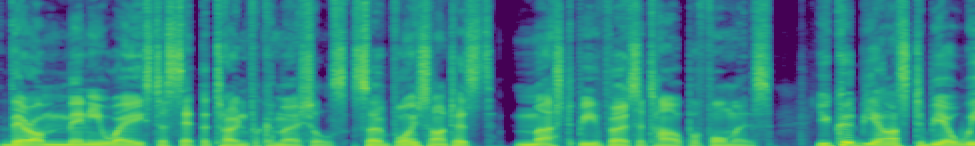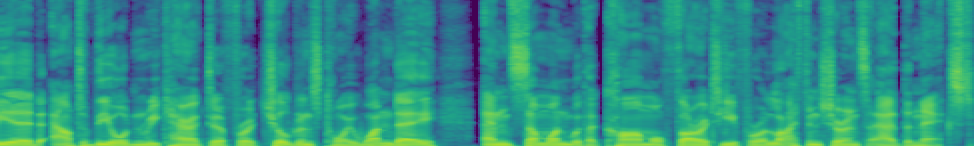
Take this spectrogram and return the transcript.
There are many ways to set the tone for commercials, so voice artists must be versatile performers. You could be asked to be a weird, out of the ordinary character for a children's toy one day, and someone with a calm authority for a life insurance ad the next.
